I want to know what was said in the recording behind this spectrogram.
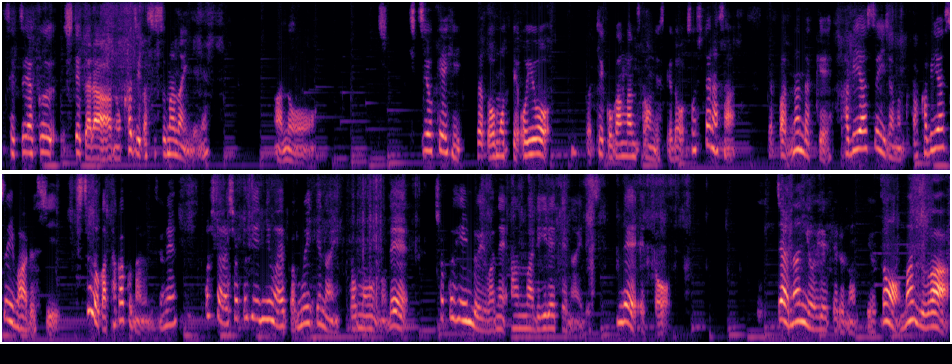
う、節約してたら、あの、家事が進まないんでね。あの、必要経費だと思ってお湯を結構ガンガン使うんですけど、そしたらさ、やっぱなんだっけ、カビやすいじゃなくて、カビやすいもあるし、湿度が高くなるんですよね。そしたら食品にはやっぱ向いてないと思うので、食品類はね、あんまり入れてないです。で、えっと、じゃあ何を入れてるのっていうと、まずは、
